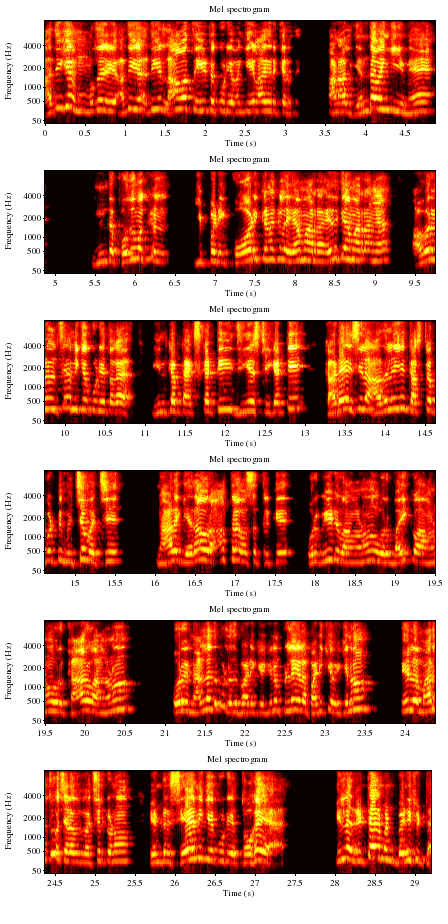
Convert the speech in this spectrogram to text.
அதிக முதல் அதிக அதிக லாபத்தை ஈட்டக்கூடிய வங்கிகளாக இருக்கிறது. ஆனால் எந்த வங்கியுமே இந்த பொதுமக்கள் இப்படி கோடிக்கணக்கில் ஏமாறுறாங்க. எதுக்கு ஏமாறுறாங்க? அவர்கள் சேமிக்கக்கூடிய தொகை இன்கம் டேக்ஸ் கட்டி ஜிஎஸ்டி கட்டி கடைசியில அதுலயும் கஷ்டப்பட்டு மிச்சம் வச்சு நாளைக்கு ஏதாவது ஒரு ஆத்திர அவசரத்திற்கு ஒரு வீடு வாங்கணும் ஒரு பைக் வாங்கணும் ஒரு கார் வாங்கணும் ஒரு நல்லது உள்ளது படிக்க வைக்கணும் பிள்ளைகளை படிக்க வைக்கணும் இல்ல மருத்துவ செலவுக்கு வச்சிருக்கணும் என்று சேமிக்கக்கூடிய தொகைய இல்ல ரிட்டையர்மெண்ட் பெனிஃபிட்ட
